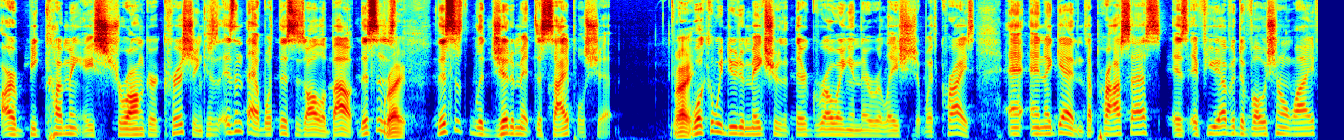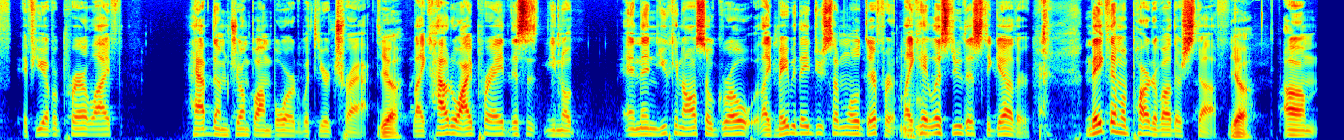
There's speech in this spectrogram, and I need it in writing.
are becoming a stronger Christian? Because isn't that what this is all about? This is Right. this is legitimate discipleship. Right. What can we do to make sure that they're growing in their relationship with Christ? And, and again, the process is if you have a devotional life, if you have a prayer life, have them jump on board with your tract. Yeah. Like, how do I pray? This is, you know, and then you can also grow. Like, maybe they do something a little different. Like, hey, let's do this together. Make them a part of other stuff. Yeah. Um,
